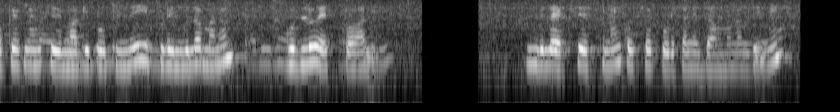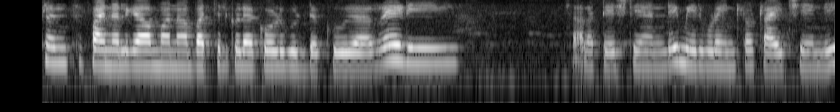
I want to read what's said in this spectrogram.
ఓకే ఫ్రెండ్స్ ఇది మగ్గిపోతుంది. ఇప్పుడు ఇందులో మనం గుడ్లు వేసుకోవాలి. ఇందులో ఎగ్స్ వేసుకున్నాం. కొద్దిసేపు ఉడకనిద్దాం మనం దీన్ని. ఫ్రెండ్స్ ఫైనల్గా మన బచ్చలు కూడా కోడిగుడ్డ కూర రెడీ చాలా టేస్టీ అండి. మీరు కూడా ఇంట్లో ట్రై చేయండి.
